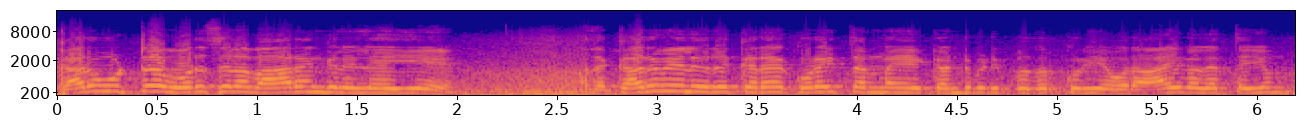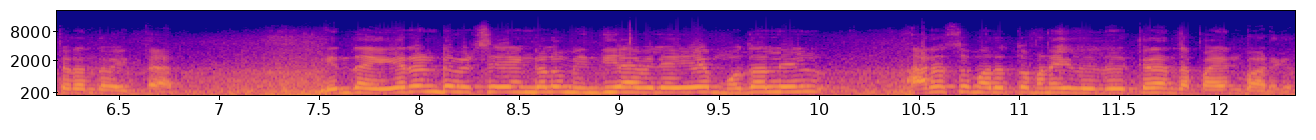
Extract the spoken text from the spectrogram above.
கருவுற்ற ஒரு சில வாரங்களிலேயே அந்த கருவில் இருக்கிற குறைத்தன்மையை கண்டுபிடிப்பதற்குரிய ஒரு ஆய்வகத்தையும் திறந்து வைத்தார். இந்த இரண்டு விஷயங்களும் இந்தியாவிலேயே முதலில் அரசு மருத்துவமனையில் இருக்கிற அந்த பயன்பாடுகள்.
